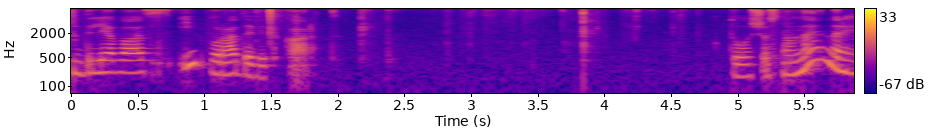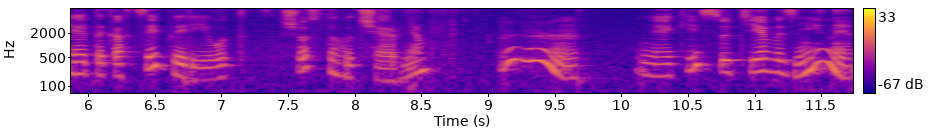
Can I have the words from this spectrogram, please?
для вас, і порада від карт. Тож, основна енергетика в цей період, 6 червня, якісь суттєві зміни,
